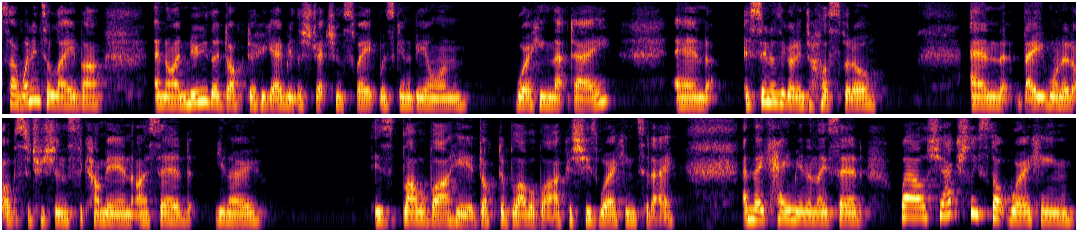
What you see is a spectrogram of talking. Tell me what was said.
So I went into labour and I knew the doctor who gave me the stretch and sweep was going to be on working that day. And as soon as I got into hospital and they wanted obstetricians to come in, I said, you know, is blah, blah, blah here, Dr. blah, blah, blah, because she's working today. And they came in and they said, well, she actually stopped working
